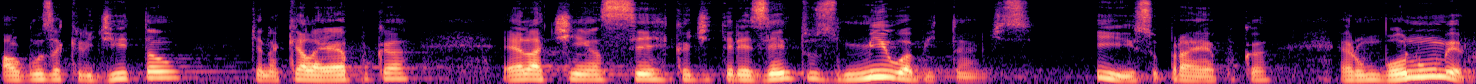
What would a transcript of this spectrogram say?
Alguns acreditam que naquela época ela tinha cerca de 300 mil habitantes. E isso, para a época, era um bom número.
